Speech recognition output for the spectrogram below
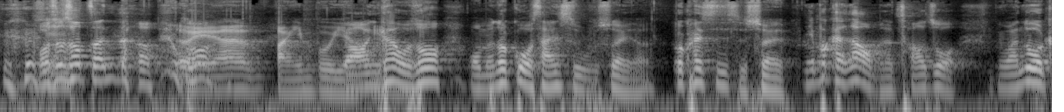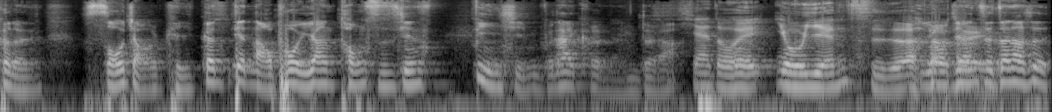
我是说真的，对，我那反应不一哦，样。你看我说我们都过三十五岁了，都快四十岁了，你不可能让我们的操作，你玩洛克人手脚可以跟电脑坡一样同时间并行，不太可能，对啊。现在都会有延迟了。有延迟真的是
